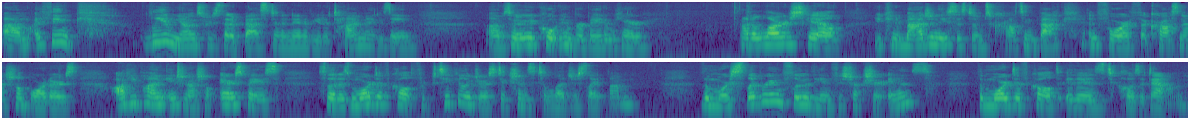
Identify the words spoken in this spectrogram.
Um, I think Liam Young sort of said it best in an interview to Time magazine. Um, so I'm going to quote him verbatim here. At a large scale, you can imagine these systems crossing back and forth across national borders, occupying international airspace, so that it's more difficult for particular jurisdictions to legislate them. The more slippery and fluid the infrastructure is, the more difficult it is to close it down.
